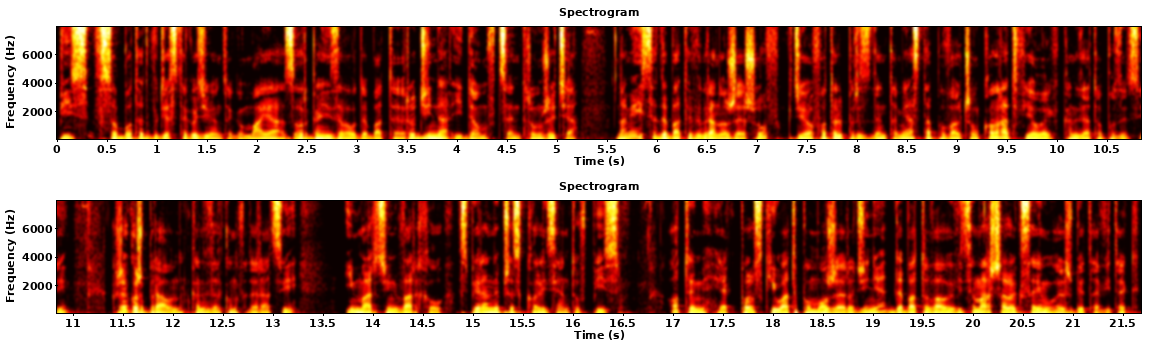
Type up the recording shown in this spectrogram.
PiS w sobotę 29 maja zorganizował debatę Rodzina i dom w centrum życia. Na miejsce debaty wybrano Rzeszów, gdzie o fotel prezydenta miasta powalczą Konrad Fiołek, kandydat opozycji, Grzegorz Braun, kandydat Konfederacji i Marcin Warchoł, wspierany przez koalicjantów PiS. O tym, jak Polski Ład pomoże rodzinie, debatowały wicemarszałek Sejmu Elżbieta Witek,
